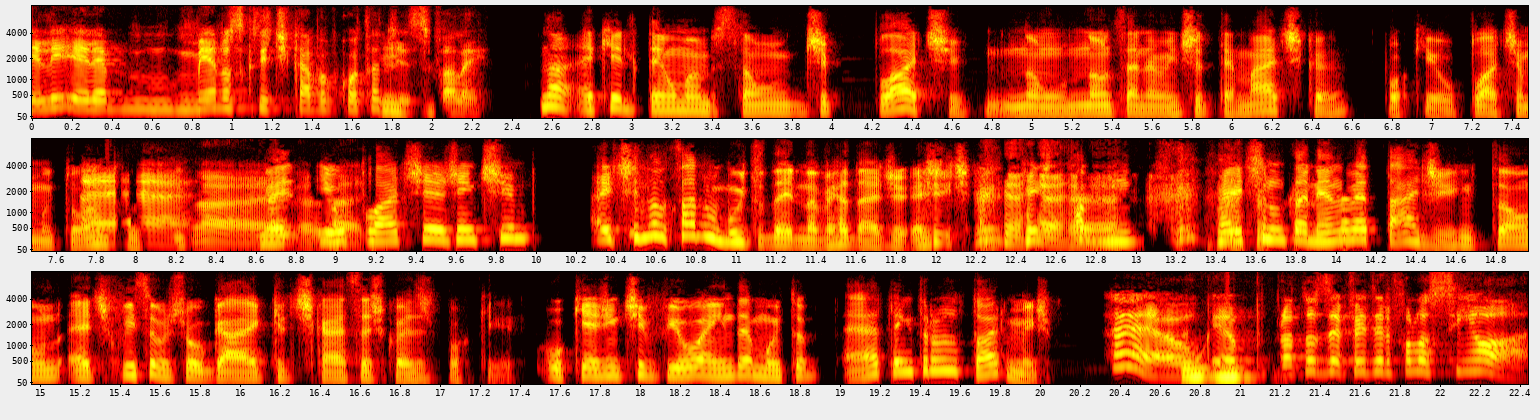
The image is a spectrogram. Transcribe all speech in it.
ele, ele é menos criticável por conta disso, falei. Não, é que ele tem uma ambição de plot, não, não necessariamente de temática, porque o plot é muito amplo. É, É, é Mas- e o plot a gente. A gente não sabe muito dele, na verdade. A gente, a gente tá- a gente não tá nem na metade. Então é difícil julgar e criticar essas coisas, porque o que a gente viu ainda é muito. É até introdutório mesmo. é, é, pra todos os efeitos, ele falou assim, ó.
